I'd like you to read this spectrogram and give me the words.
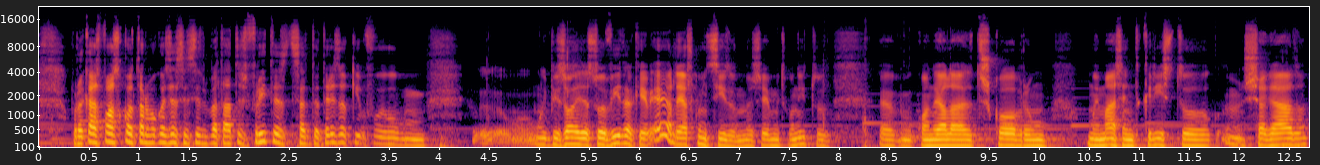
Por acaso posso contar uma coisa assim de batatas fritas de Santa Teresa, que foi um, um episódio da sua vida que é, aliás, conhecido, mas é muito bonito. Eh, quando ela descobre um, uma imagem de Cristo chagado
